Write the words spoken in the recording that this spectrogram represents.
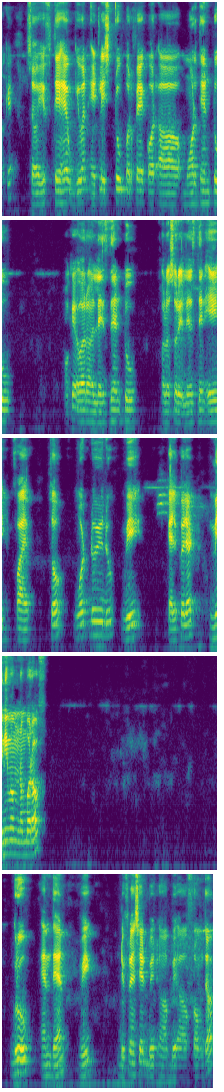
Okay? So if they have given at least two perfect or uh, more than two okay? Or uh, less than two or uh, sorry less than eight five. So what do you do? We calculate minimum number of group and then we differentiate uh, uh, from the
